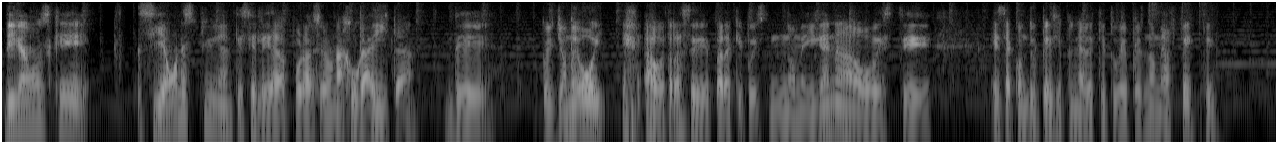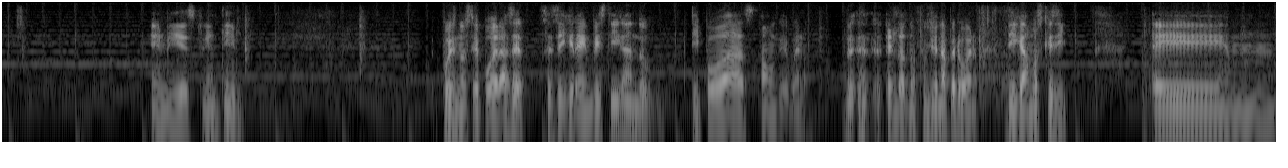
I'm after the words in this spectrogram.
Digamos que si a un estudiante se le da por hacer una jugadita de, pues yo me voy a otra sede para que pues no me diga nada o este, esta conducta disciplinaria que tuve pues no me afecte en mi vida estudiantil, pues no se podrá hacer. Se seguirá investigando, tipo DAS, aunque bueno, el DAS no funciona, pero bueno, digamos que sí. Em,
